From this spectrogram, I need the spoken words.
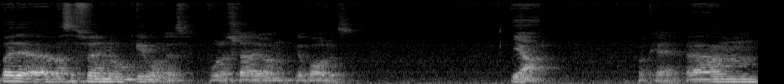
bei der, äh, was das für eine Umgebung ist, wo das Stadion gebaut ist. ja. Okay. Ähm,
